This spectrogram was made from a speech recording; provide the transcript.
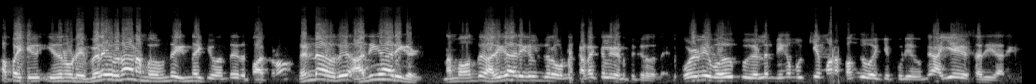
அப்ப இது இதனுடைய விளைவு தான் நம்ம வந்து இன்னைக்கு வந்து இது பாக்குறோம் ரெண்டாவது அதிகாரிகள். நம்ம வந்து அதிகாரிகள்ங்கிற ஒண்ணு கணக்கில் எடுத்துக்கிறது இல்லை. கொள்கை வகுப்புகள்ல மிக முக்கியமான பங்கு வகிக்கக்கூடியவங்க ஐஏஎஸ் அதிகாரிகள்.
